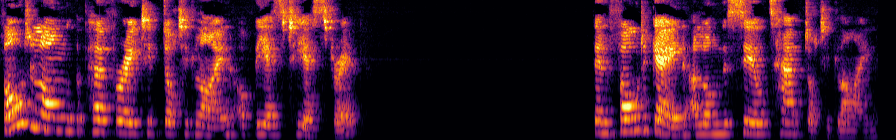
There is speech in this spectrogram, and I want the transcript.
Fold along the perforated dotted line of the STS strip. Then fold again along the seal tab dotted line.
